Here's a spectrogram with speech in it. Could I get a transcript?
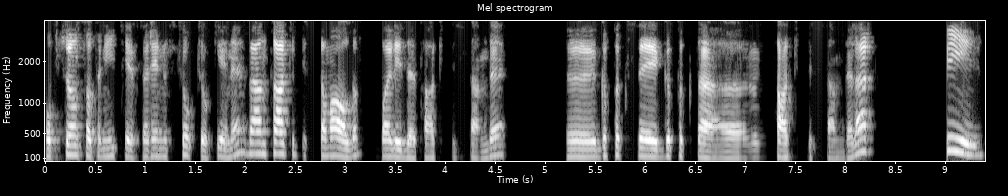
opsiyon satan ETF'ler henüz çok çok yeni. Ben takip listeme aldım. Bali de takip listemde. E, GPX ve GPIC de e, takip listemdeler. Bir,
